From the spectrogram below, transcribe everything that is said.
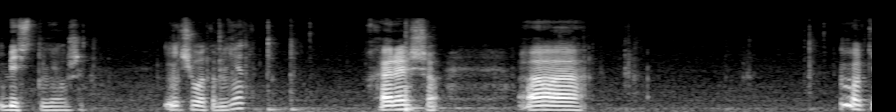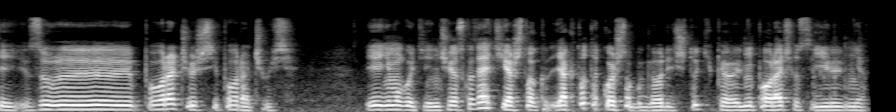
Бесит меня уже. Ничего там нет. Хорошо. А... Окей, за... э, поворачиваешься и поворачивайся. Я не могу тебе ничего сказать. Я что, я кто такой, чтобы говорить штуки, не поворачиваться или нет.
